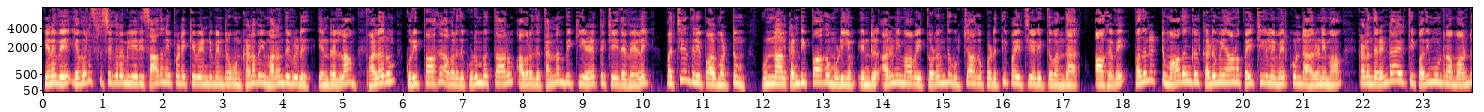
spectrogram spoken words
எனவே எவரெஸ்ட் சிகரம் ஏறி சாதனை படைக்க வேண்டும் என்ற உன் கனவை மறந்துவிடு என்றெல்லாம் பலரும் குறிப்பாக அவரது குடும்பத்தாரும் அவரது தன்னம்பிக்கை இழக்கச் செய்த வேளை பச்சேந்திரிபால் மட்டும் உன்னால் கண்டிப்பாக முடியும் என்று அருணிமாவை தொடர்ந்து உற்சாகப்படுத்தி பயிற்சி அளித்து வந்தார். ஆகவே பதினெட்டு மாதங்கள் கடுமையான பயிற்சிகளை மேற்கொண்ட அருணிமா கடந்த இரண்டாயிரத்தி பதிமூன்றாம் ஆண்டு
